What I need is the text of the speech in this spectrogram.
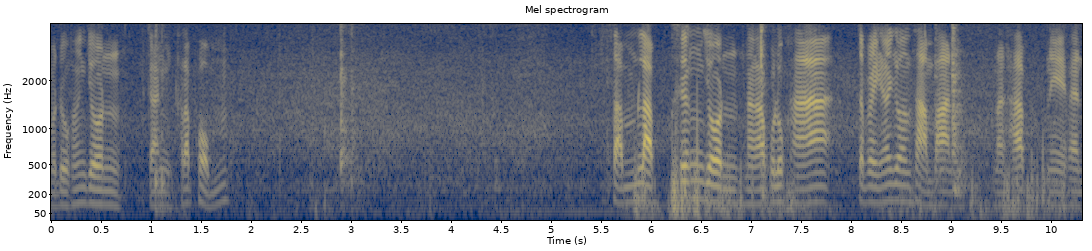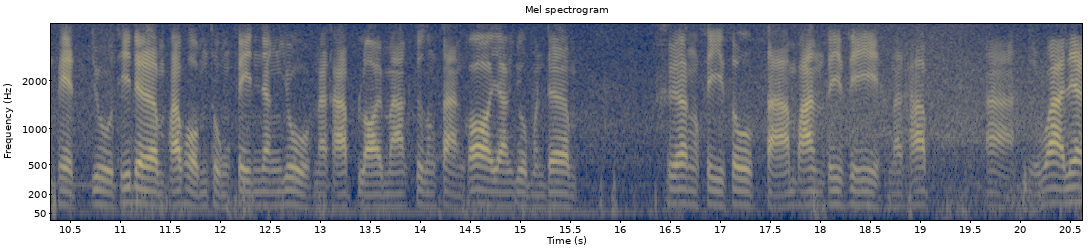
มาดูเครื่องยนต์กันครับผม สำหรับเครื่องยนต์นะครับคุณลูกค้าจะเป็นเครื่องยนต์ 3,000 นะครับนี่แผ่นเพจอยู่ที่เดิมครับผมถุงซีนยังอยู่นะครับรอยมาร์กจุดต่างๆ ก็ยังอยู่เหมือนเดิม เครื่อง4สูบ3,000ซีซีนะครับอ่าหรือว่าเรียก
